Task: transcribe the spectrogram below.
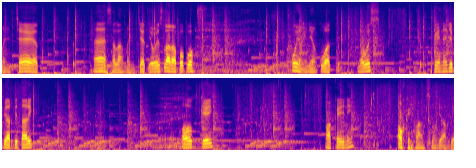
mencet eh salah mencet ya wes lah rapopo oh yang ini yang kuat ya wes oke ini aja biar ditarik Oke. Pakai ini. Oke, langsung diambil.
